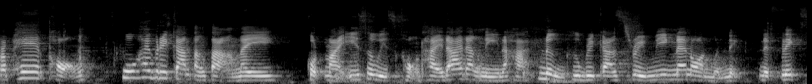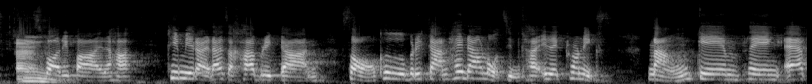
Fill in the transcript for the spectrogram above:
ประเภทของผู้ให้บริการต่างๆ ใน กฎหมาย e-service ของไทยได้ดังนี้นะคะหนึ่งคือบริการสตรีมมิ่งแน่นอนเหมือน Netflix อ่า Spotify นะคะ ที่มีรายได้จากค่าบริการสองคือบริการให้ดาวน์โหลดสินค้าอิเล็กทรอนิกส์ หนังเกม เพลงแอป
